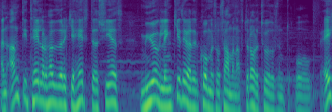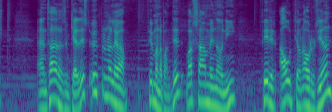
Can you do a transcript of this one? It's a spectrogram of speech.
en Andy Taylor höfður ekki heyrt eða séð mjög lengi þegar þeir komið svo saman aftur árið 2001 en það er það sem gerðist upprunalega fimmannabandið var samin á ný fyrir átján árum síðan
